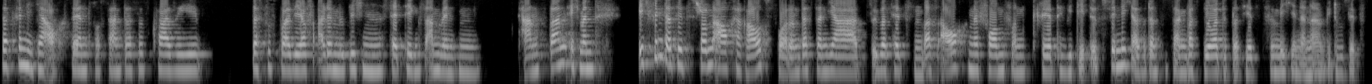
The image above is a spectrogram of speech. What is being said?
Das finde ich ja auch sehr interessant, dass es quasi, dass du es quasi auf alle möglichen Settings anwenden kannst dann. Ich meine, ich finde das jetzt schon auch herausfordernd, das dann ja zu übersetzen, was auch eine Form von Kreativität ist, finde ich. Also dann zu sagen, was bedeutet das jetzt für mich in einer, wie du es jetzt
